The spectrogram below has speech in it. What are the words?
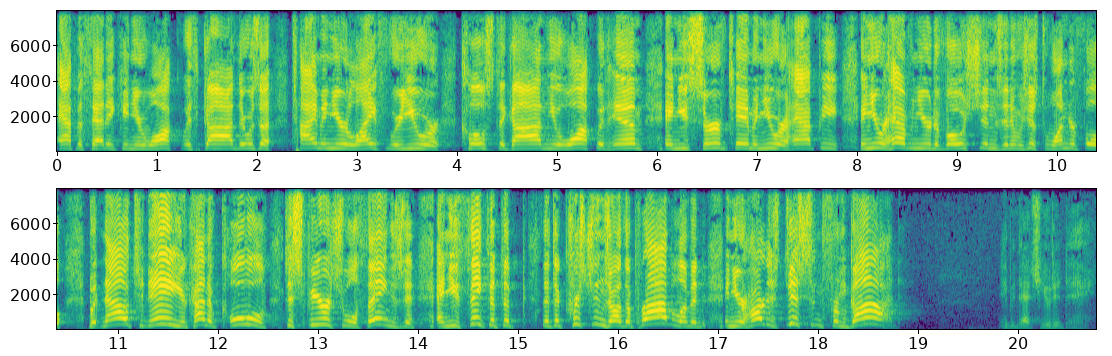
apathetic in your walk with God. There was a time in your life where you were close to God and you walked with Him and you served Him and you were happy and you were having your devotions and it was just wonderful. But now today you're kind of cold to spiritual things and, and you think that the, that the Christians are the problem and, and your heart is distant from God. Maybe that's you today.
